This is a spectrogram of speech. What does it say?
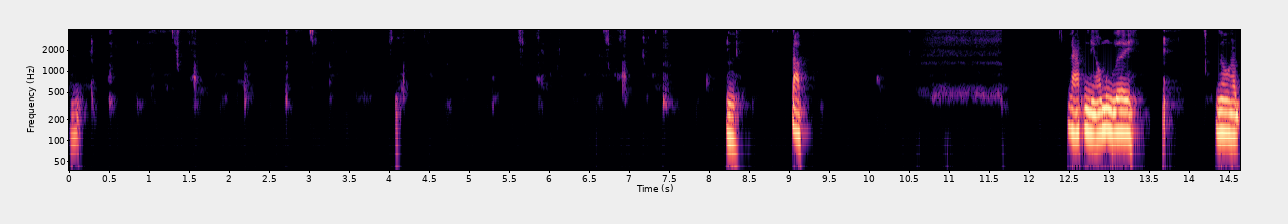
ตับลาบเหนียวมึงเลยน้องครับ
